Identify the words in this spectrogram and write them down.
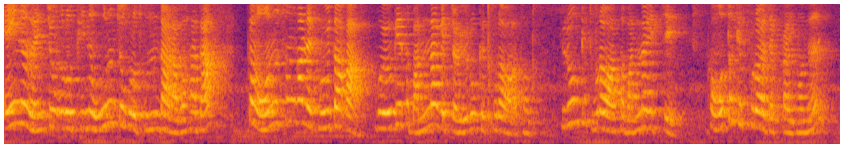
A는 왼쪽으로 B는 오른쪽으로 돈다라고 하자. 그럼 어느 순간에 돌다가 뭐 여기에서 만나겠죠. 이렇게 돌아와서. 이렇게 돌아와서 만나겠지. 그럼 어떻게 풀어야 될까 이거는?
